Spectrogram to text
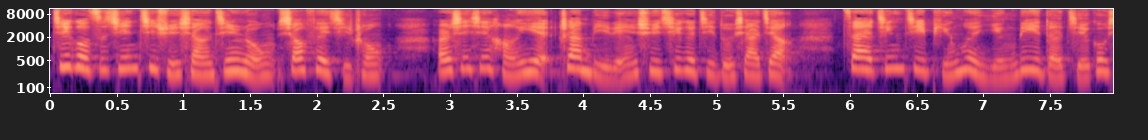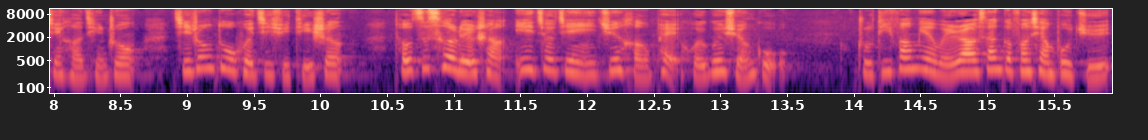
机构资金继续向金融消费集中，而新兴行业占比连续七个季度下降，在经济平稳盈利的结构性行情中，集中度会继续提升。投资策略上，依旧建议均衡配，回归选股。主题方面围绕三个方向布局：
